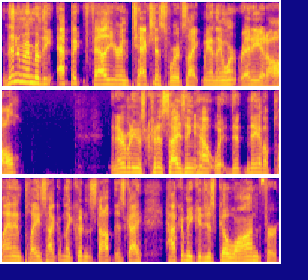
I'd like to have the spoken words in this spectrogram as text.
And then remember the epic failure in Texas where it's like, man, they weren't ready at all. And everybody was criticizing how didn't they have a plan in place? How come they couldn't stop this guy? How come he could just go on for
